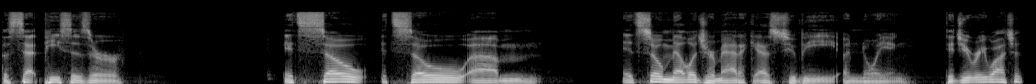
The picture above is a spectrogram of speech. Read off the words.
The set pieces are. It's so it's so um, it's so melodramatic as to be annoying. Did you rewatch it?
